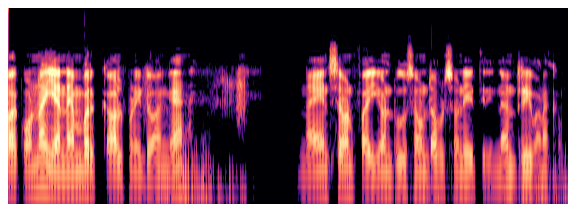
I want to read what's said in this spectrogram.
பார்க்கணுன்னா என் நம்பருக்கு கால் பண்ணிவிட்டு வாங்க. Nine seven five one two seven double seven eight three. நன்றி வணக்கம்.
